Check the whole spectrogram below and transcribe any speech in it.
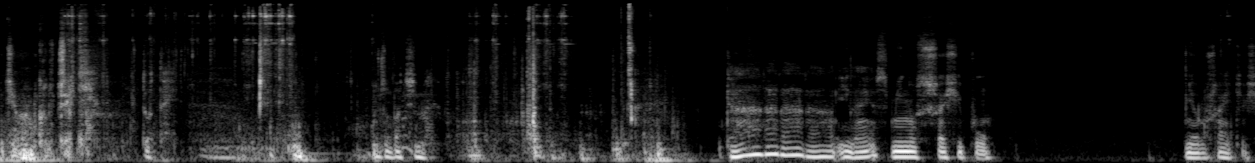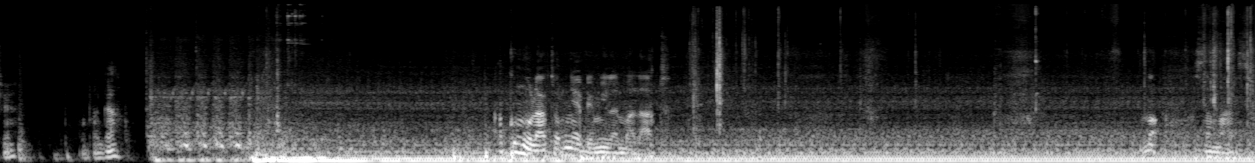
Gdzie mam kluczyki? Tutaj Zobaczymy Tararara. Ile jest? Minus 6,5 Nie ruszajcie się Uwaga Akumulator nie wiem ile ma lat No, zamarzł.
